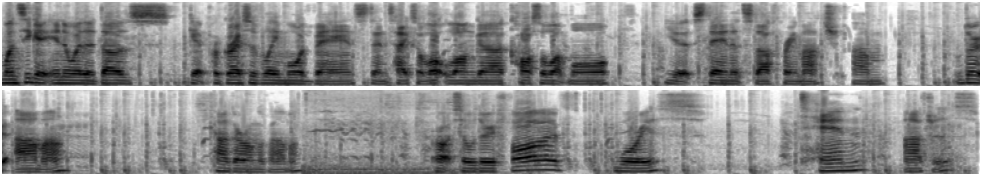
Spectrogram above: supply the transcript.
once you get into it, it does get progressively more advanced and takes a lot longer, costs a lot more. Your standard stuff, pretty much. Um, we'll do armor. Can't go wrong with armor. Alright, so we'll do five warriors, ten archers,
